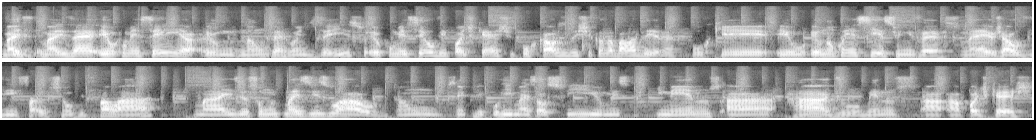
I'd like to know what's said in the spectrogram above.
Mas, mas é, eu comecei, a, eu não vergonho de dizer isso, eu comecei a ouvir podcast por causa do Esticando a Baladeira, porque eu, eu não conhecia esse universo, né? Eu já ouvi, eu tinha ouvido falar, mas eu sou muito mais visual, então sempre recorri mais aos filmes e menos a rádio, menos a, a podcast.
